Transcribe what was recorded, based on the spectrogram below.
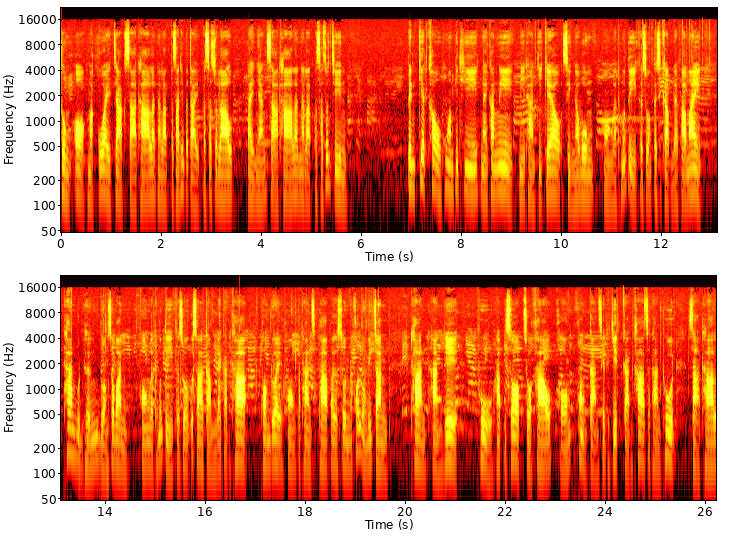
ส่งออกหมักกล้วยจากสาธารณรัฐประชาธิปไตยประชาชนลาว ไปยังสาธารณรัฐประชาชนจีน เป็นเกียรติเข้าร่วมพิธีในครั้งนี้มีทานกี่แก้ว สิงห์นาวงศ์รองรัฐมนตรีกระทรวงเกษตรกรรมและป่าไม้ท่านบุญถึงดวงสวรรค์รองรัฐมนตรีกระทรวงอุตสาหกรรมและการค้า พร้อมด้วยรองประธานสภาประชาชนนครหลวงวิจันทร์ท่านหานเย่ผู้รับผิดชอบสัวขาวของห้องการเศรษฐกิจการค้าสถานทูต สาธาร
